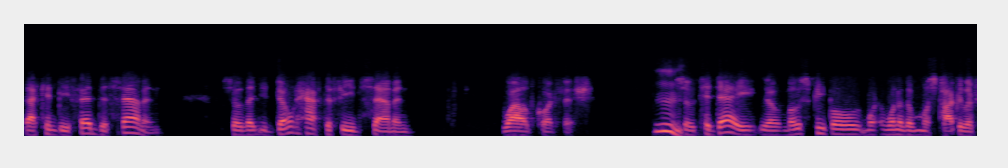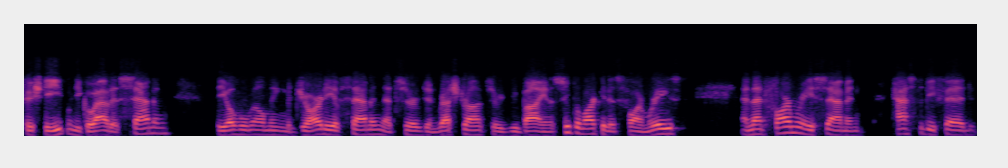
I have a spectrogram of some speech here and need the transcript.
that can be fed to salmon so that you don't have to feed salmon wild caught fish. Mm. So today, you know, most people, one of the most popular fish to eat when you go out is salmon. The overwhelming majority of salmon that's served in restaurants or you buy in a supermarket is farm raised. And that farm raised salmon has to be fed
